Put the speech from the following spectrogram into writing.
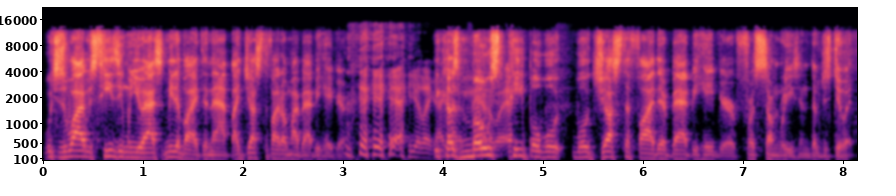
which is why I was teasing when you asked me to violate the nap. I justified all my bad behavior yeah, you're like because most people will will justify their bad behavior for some reason. They'll just do it.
